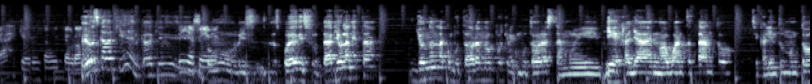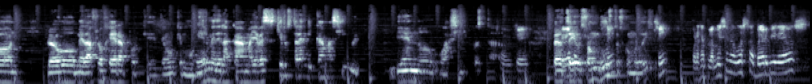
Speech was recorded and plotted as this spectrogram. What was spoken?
ay, qué está muy cabrón. Pero es cada quien, cada quien Sí, ya sé, cómo dis- los puede disfrutar. Yo la neta, yo no en la computadora no, porque mi computadora está muy vieja ya, no aguanta tanto, se calienta un montón. Luego me da flojera porque tengo que moverme de la cama y a veces quiero estar en mi cama así, güey, viendo o así, pues nada. Ok. Pero te digo, son sí. gustos, como lo dices. Sí, por ejemplo, a mí sí me gusta ver videos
